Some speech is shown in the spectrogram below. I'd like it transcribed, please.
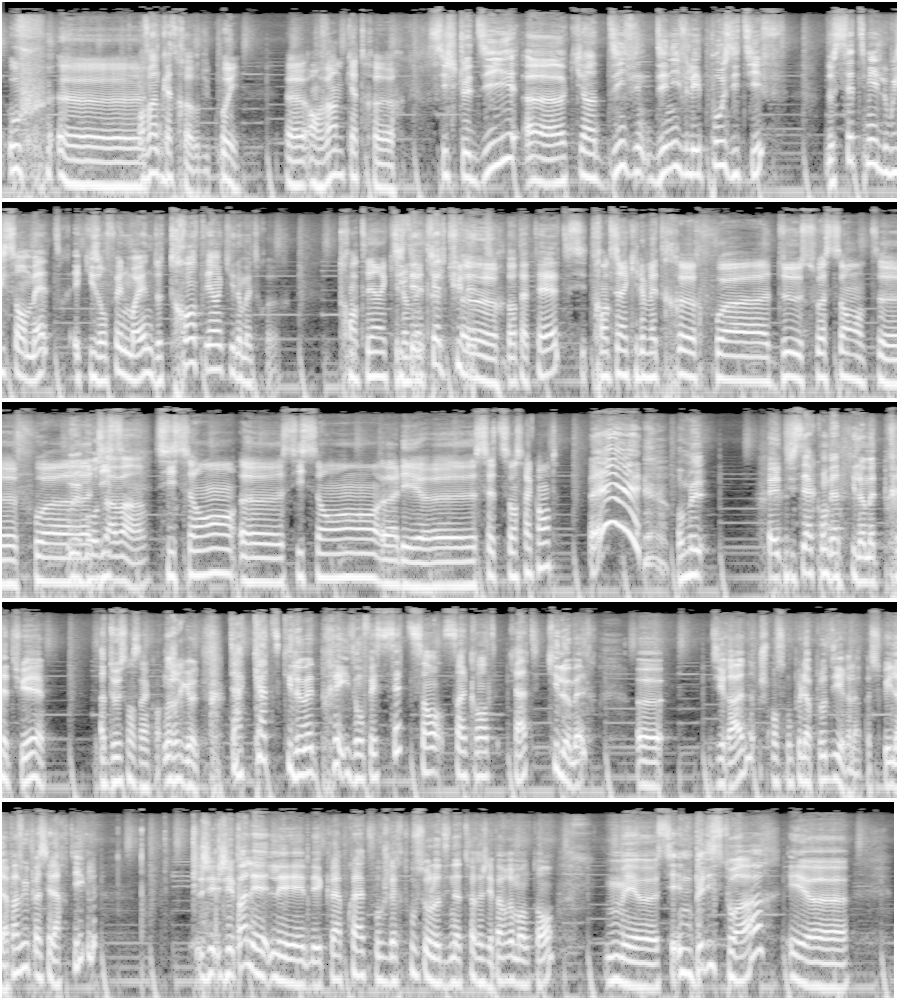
Ouf. Euh, En 24 heures, du coup. Oui. Euh, en 24 heures. Si je te dis euh, qu'il y a un dénivelé positif de 7800 mètres et qu'ils ont fait une moyenne de 31 km heure. 31 Si t'as une km heure. dans ta tête, Si 31 km heure fois 2, 60 euh, fois oui, bon, 10, ça va. Hein. 600, euh, 600, euh, allez, euh, 750 Oh, mais eh, tu sais à combien de kilomètres près tu es? À 250. Non, je rigole. T'es à 4 km près. Ils ont fait 754 km. Euh, Diran, je pense qu'on peut l'applaudir là, parce qu'il a pas vu passer l'article. J'ai pas les, les, les claps claps, faut que je les retrouve sur l'ordinateur et j'ai pas vraiment le temps. Mais euh, c'est une belle histoire. Et euh,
